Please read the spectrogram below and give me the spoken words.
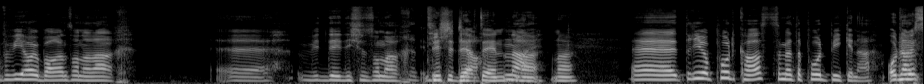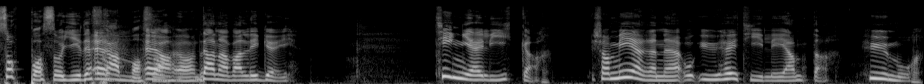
For vi har jo bare en sånn der eh, vi- det, det er ikke sånn der Det er ikke delt inn? Nei. Nei. Eh, driver podkast som heter Podpikene. Og du Den- er såpass å gi det frem, altså. Ja, Ja, det- den er veldig gøy. Ting jeg liker. Sjarmerende og uhøytidelige jenter. Humor.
